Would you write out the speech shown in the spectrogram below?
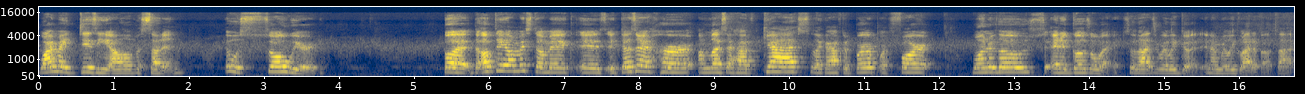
Why am I dizzy all of a sudden? It was so weird. But the update on my stomach is it doesn't hurt unless I have gas, like I have to burp or fart, one of those, and it goes away. So that's really good, and I'm really glad about that.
